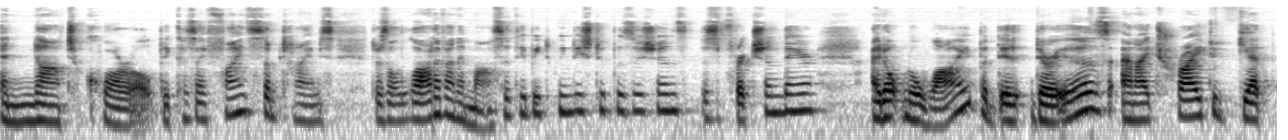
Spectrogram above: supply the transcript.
and not to quarrel. Because i find sometimes there's a lot of animosity between these two positions. There's friction there. I don't know why but there, there is. And i try to get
